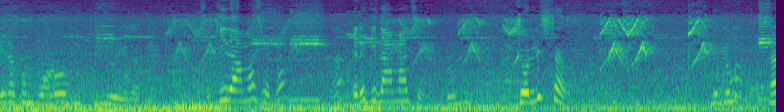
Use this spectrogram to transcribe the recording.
এইরকম বড় বিক্রি হয়ে গেছে। কি দাম আছে এটা? এটা কি দাম আছে? চল্লিশ। টাকা। না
